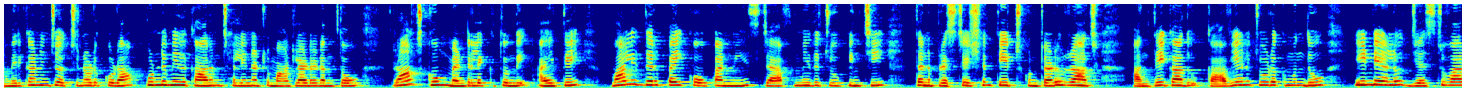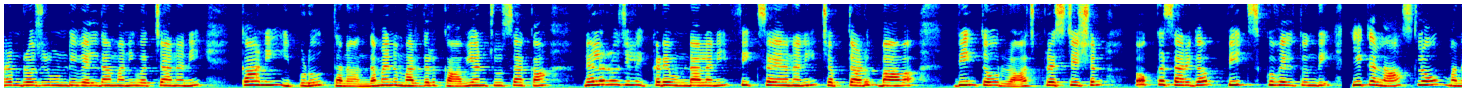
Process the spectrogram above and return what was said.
అమెరికా నుంచి వచ్చినోడు కూడా పుండు మీద కారం చల్లినట్లు మాట్లాడడంతో రాజ్కు మెంటలెక్కుతుంది. అయితే వాళ్ళిద్దరిపై కోపాన్ని స్టాఫ్ మీద చూపించి తన ప్రెస్టేషన్ తీర్చుకుంటాడు రాజ్. అంతేకాదు కావ్యాన్ని చూడకముందు ఇండియాలో జస్ట్ వారం రోజులు ఉండి వెళ్దామని వచ్చానని కానీ ఇప్పుడు తన అందమైన మరదలు కావ్యాన్ని చూశాక నెల రోజులు ఇక్కడే ఉండాలని ఫిక్స్ అయ్యానని చెప్తాడు బావ. దీంతో రాజ్ ప్రెస్టేషన్ ఒక్కసారిగా పీక్స్కు వెళ్తుంది. ఇక లాస్ట్లో మన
